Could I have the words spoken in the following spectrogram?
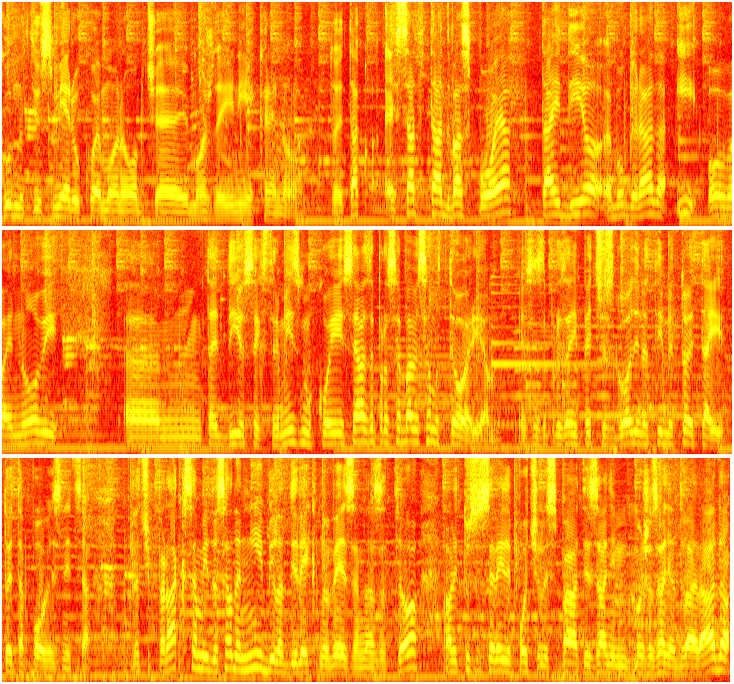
gurnuti u smjeru u kojem ona uopće možda i nije krenula. To je tako. E sad ta dva spoja, taj dio mog rada i ovaj novi um, taj dio sa ekstremizmom koji se ja zapravo se bavim samo teorijom. Ja sam zapravo zadnjih 5-6 godina time, to je, taj, to je ta poveznica. Znači praksa mi do sada nije bila direktno vezana za to, ali tu su se negdje počeli spajati zadnjim, možda zadnja dva rada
